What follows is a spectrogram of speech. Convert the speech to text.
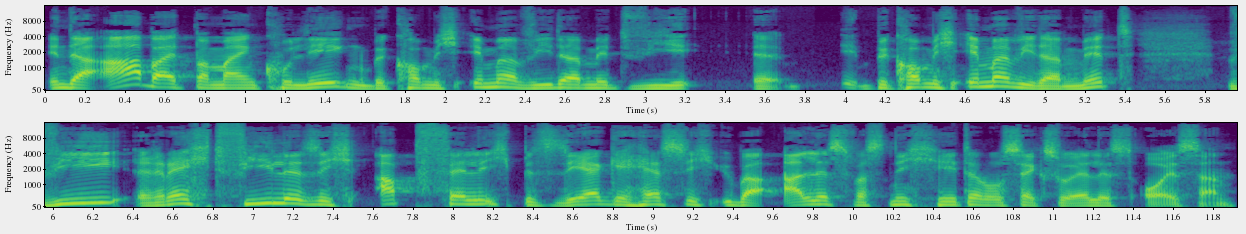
In der Arbeit bei meinen Kollegen bekomme ich immer wieder mit, wie äh, bekomme ich immer wieder mit, wie recht viele sich abfällig bis sehr gehässig über alles, was nicht heterosexuell ist, äußern.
